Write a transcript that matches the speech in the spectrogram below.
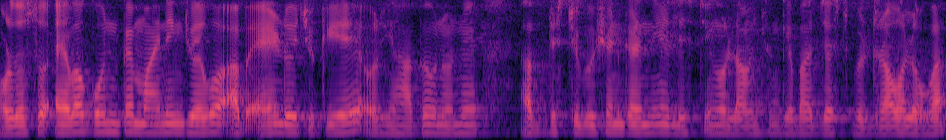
और दोस्तों एवा कोइन पे माइनिंग जो है वो अब एंड हो चुकी है और यहाँ पर उन्होंने अब डिस्ट्रीब्यूशन करनी है लिस्टिंग और लॉन्चिंग के बाद जस्ट विड्रावल होगा।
